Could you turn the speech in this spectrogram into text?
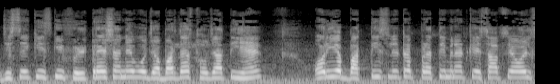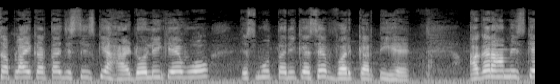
जिससे कि इसकी फिल्ट्रेशन है, वो ज़बरदस्त हो जाती है। और ये 32 लीटर प्रति मिनट के हिसाब से ऑयल सप्लाई करता है, जिससे इसकी हाइड्रोलिक है, वो स्मूथ तरीके से वर्क करती है। अगर हम इसके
